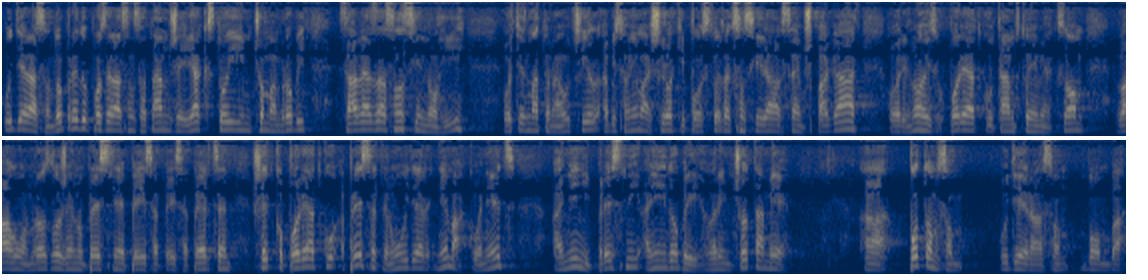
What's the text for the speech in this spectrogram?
udieral som dopredu, pozeral som sa tam, že jak stojím, čo mám robiť, zaviazal som si nohy, Otec ma to naučil, aby som nemal široký postoj, tak som si dal sem špagát, hovorím, nohy sú v poriadku, tam stojím, jak som, váhu mám rozloženú presne 50-50%, všetko v poriadku a presne ten úder nemá koniec a není presný a není dobrý. Hovorím, čo tam je? A potom som udieral som bomba,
